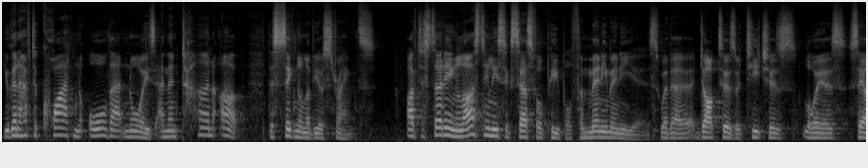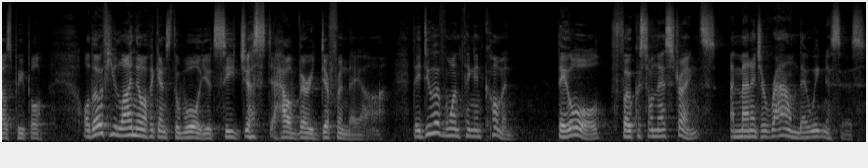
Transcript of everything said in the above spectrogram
you're going to have to quieten all that noise and then turn up the signal of your strengths. After studying lastingly successful people for many, many years, whether doctors or teachers, lawyers, salespeople, although if you line them up against the wall, you'd see just how very different they are, they do have one thing in common. They all focus on their strengths and manage around their weaknesses.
